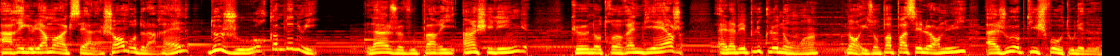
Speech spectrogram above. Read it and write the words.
a régulièrement accès à la chambre de la reine, de jour comme de nuit. Là, je vous parie un shilling que notre reine vierge, elle avait plus que le nom. Hein. Non, ils n'ont pas passé leur nuit à jouer aux petits chevaux tous les deux.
